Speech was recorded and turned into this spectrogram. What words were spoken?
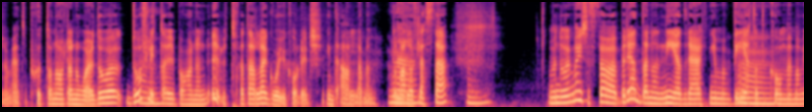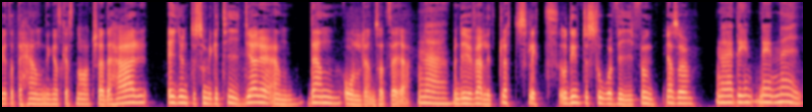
när de är typ 17-18 år. Då, då Mm. flyttar ju barnen ut, för att alla går ju college. Inte alla, men de Nej. allra flesta. Mm. Men då är man ju så förberedd, den här nedräkningen, man vet att Mm. det kommer, man vet att det händer ganska snart. Så det här är ju inte så mycket tidigare än den åldern så att säga. Nej, Men det är ju väldigt plötsligt och det är inte så vi funkar. Alltså, nej, det, är- det, nej.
